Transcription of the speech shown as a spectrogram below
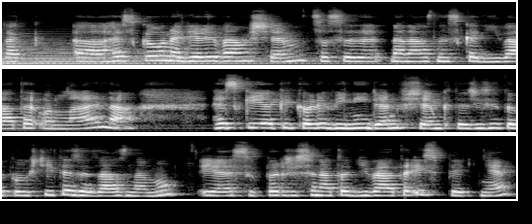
Tak uh, hezkou neděli vám všem, co se na nás dneska díváte online a hezký jakýkoliv jiný den všem, kteří si to pouštíte ze záznamu. Je super, že se na to díváte i zpětně.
